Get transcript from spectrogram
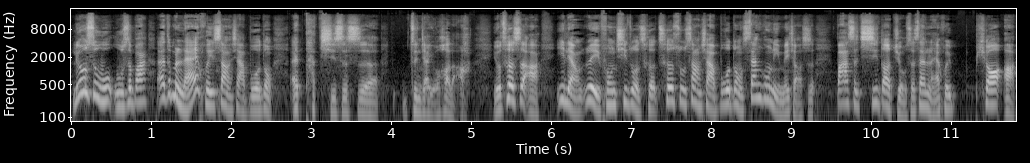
六十五、五十八，哎，这么来回上下波动，哎，它其实是。增加油耗的啊，有测试啊，一辆瑞风七座车，车速上下波动三公里每小时，八十七到九十三来回。飘啊，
